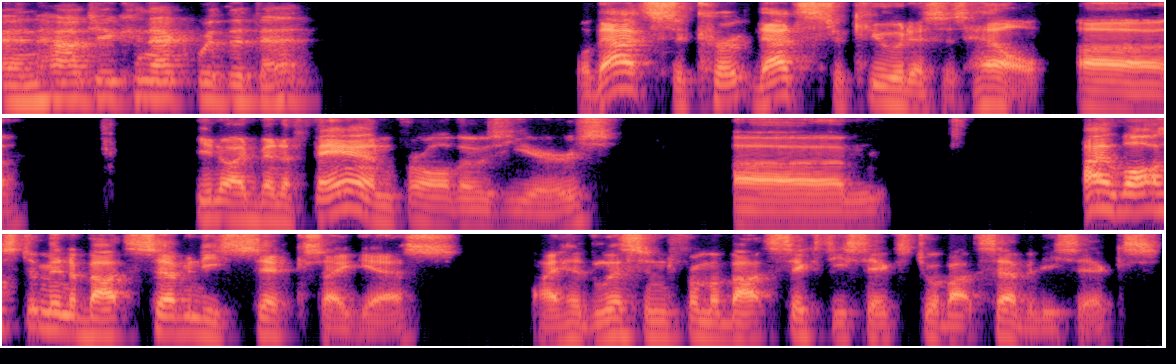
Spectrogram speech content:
And how do you connect with the dead? Well, that's. That's circuitous as hell. Uh, you know, I'd been a fan for all those years. Um, I lost him in about seventy six, I guess. I had listened from about sixty six to about seventy six.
